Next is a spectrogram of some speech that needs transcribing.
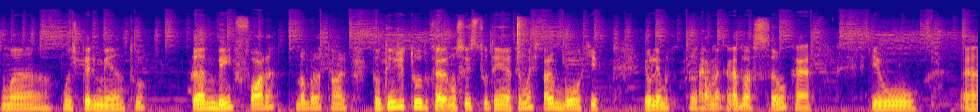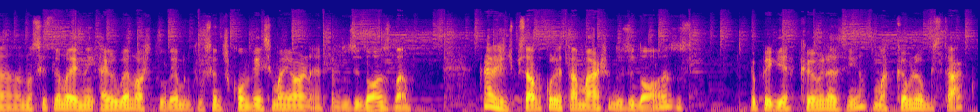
uma, um experimento também fora do laboratório. Então tem de tudo, cara. Eu não sei se tu tem. Eu tenho uma história boa aqui. Eu lembro que quando eu tava na graduação, cara, eu. ah, não sei se tu lembra. Aí o lógico, tu lembra do centro de convivência maior, né? Que é dos idosos lá. Cara, a gente precisava coletar a marcha dos idosos. Eu peguei a câmerazinha, uma câmera obstáculo,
